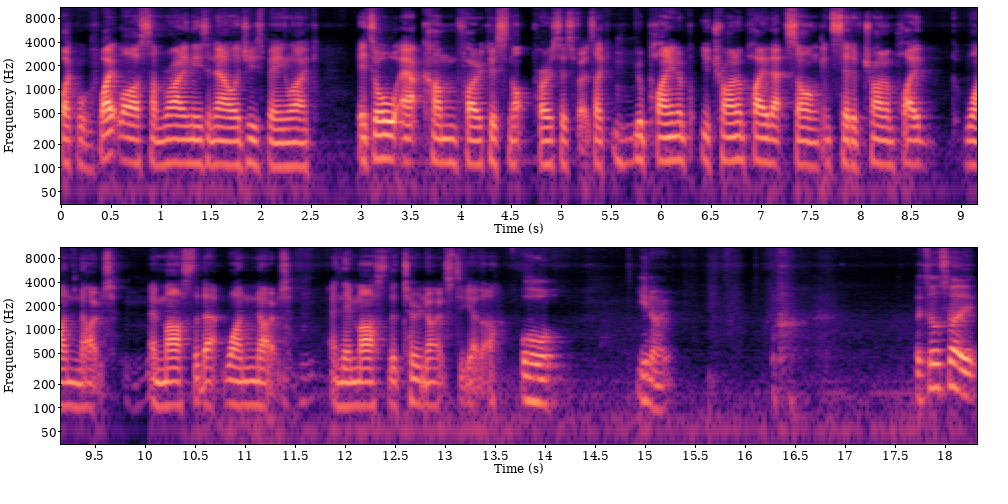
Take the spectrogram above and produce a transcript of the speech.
like with weight loss, I'm writing these analogies being like it's all outcome focused, not process focused. Like mm-hmm. you're playing, a, you're trying to play that song instead of trying to play one note mm-hmm. and master that one note, and then master the two notes together. Or, you know, It's also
